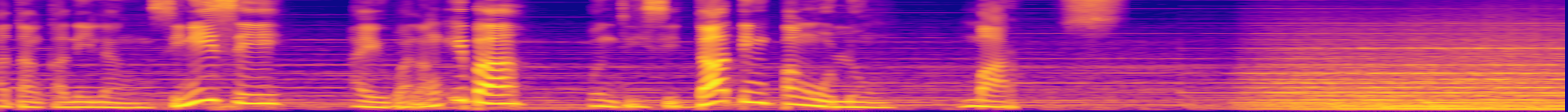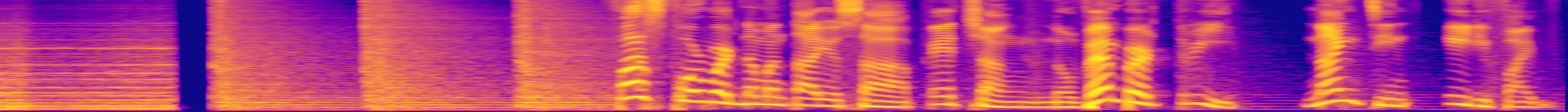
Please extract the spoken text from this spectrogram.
at ang kanilang sinisi ay walang iba kundi si dating Pangulong Marcos. Fast forward naman tayo sa petsang November 3, 1985.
